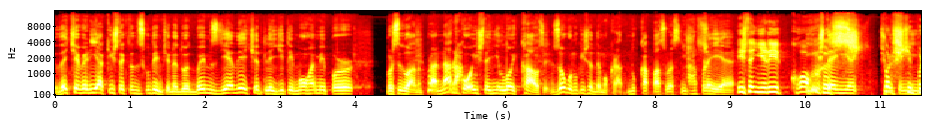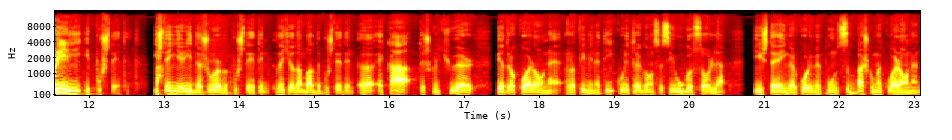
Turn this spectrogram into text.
dhe qeveria kishte këtë diskutim që ne duhet të bëjmë zgjedhje që të legjitimohemi për për situatën. Pra, në atë pra. kohë ishte një lloj kaosi. Zogu nuk ishte demokrat, nuk ka pasur asnjë shprehje. Ishte njeri i kohës ishte një, për Shqipërinë. Ishte një njeri i pushtetit. ishte njeri i dashuruar me pushtetin dhe që do ta mbante pushtetin. E ka të shkëlqyer Pietro Quaroni rrëfimin e tij, kur i tregon se si Ugo Sola, që ishte i ngarkuari me punë së bashku me Quaronin,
